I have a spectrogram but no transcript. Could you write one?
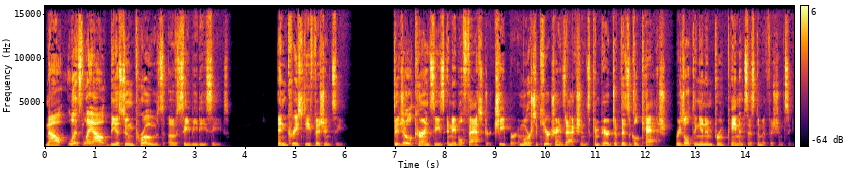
Now, let's lay out the assumed pros of CBDCs. Increased efficiency. Digital currencies enable faster, cheaper, and more secure transactions compared to physical cash, resulting in improved payment system efficiency.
